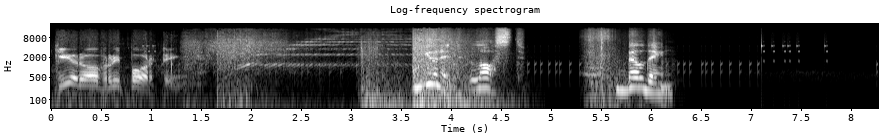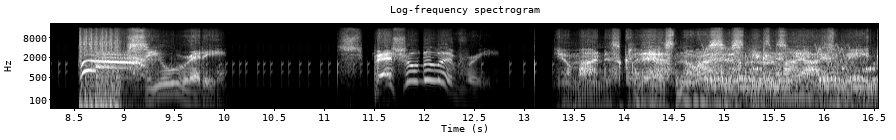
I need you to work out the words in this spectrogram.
Kirov reporting. Unit lost. Building. Seal ready. Special delivery. Your mind is clear. There's no resistance. My eye is weak.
